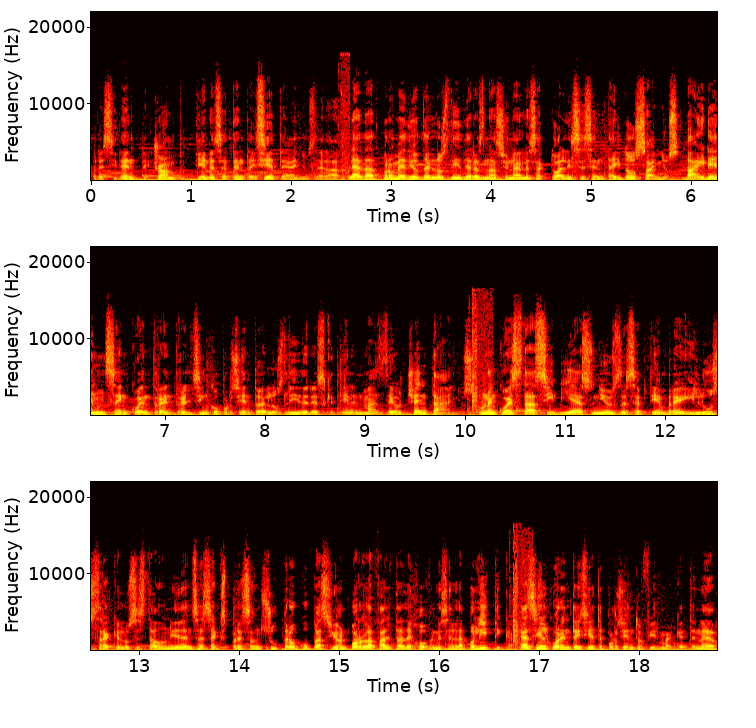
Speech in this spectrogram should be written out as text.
presidente. Trump tiene 77 años de edad. La edad promedio de los líderes nacionales actuales es 62 años. Biden se encuentra entre el 5% de los líderes que tienen más de 80 años. Una encuesta a CBS News de septiembre ilustra que los estadounidenses expresan su preocupación por la falta de jóvenes en la política. Casi el 47% afirma que tener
